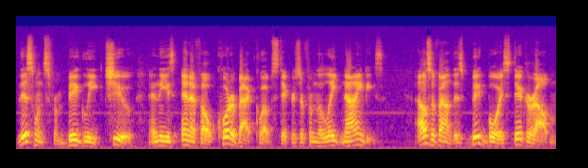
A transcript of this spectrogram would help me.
This one's from Big League Chew, and these NFL Quarterback Club stickers are from the late 90s. I also found this Big Boy sticker album,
